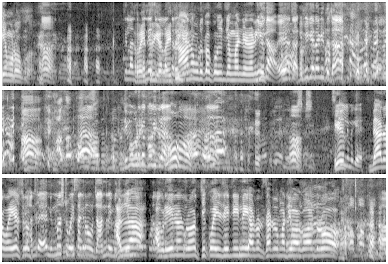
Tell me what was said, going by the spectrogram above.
ಏನು ಮಾಡ್ಬೇಕು? ಹಾ ಅಂತ ಕನ್ಯೆ ರೈತರಿಗೆ ಸಿಗಲ್ಲ ಅಂತಾರೆ. ರೈತರಿಗೆ. ನಾನು ಹುಡುಕಕ್ಕೆ ಹೋಗಿದ್ದೆ ಮೊನ್ನೆ ನನಗೆ ನಿಮ್ಗ? ಏ ಅಜ್ಜ, ನಿಮಗೇನಾಗಿತ್ತು ಜಾ ನಿಮಗ್ ಹುಡುಕಕ್ ಹೋಗಿದ್ರ? ಸಿಕ್ಕಿಲ್ಲ ನಿಮಗೆ? ಬೇಡ ವಯಸ್ಸು. ಅಂದ್ರೆ ನಿಮ್ಮಷ್ಟು ವಯಸ್ಸಾಗಿರೋ ಜಾ- ಅಂದ್ರೆ ಮತ್ತೆ ಅಲ್ಲ ಅವ್ರು ಏನಂದ್ರು ಚಿಕ್ಕ ವಯಸ್ಸೈತಿ ಇನ್ನು ಎರಡು ವರ್ಷ ಸಣ್ಣ ಮದುವೆ ಆಗೋ ಅಂದ್ರು. ಅಬ್ಬಾ.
